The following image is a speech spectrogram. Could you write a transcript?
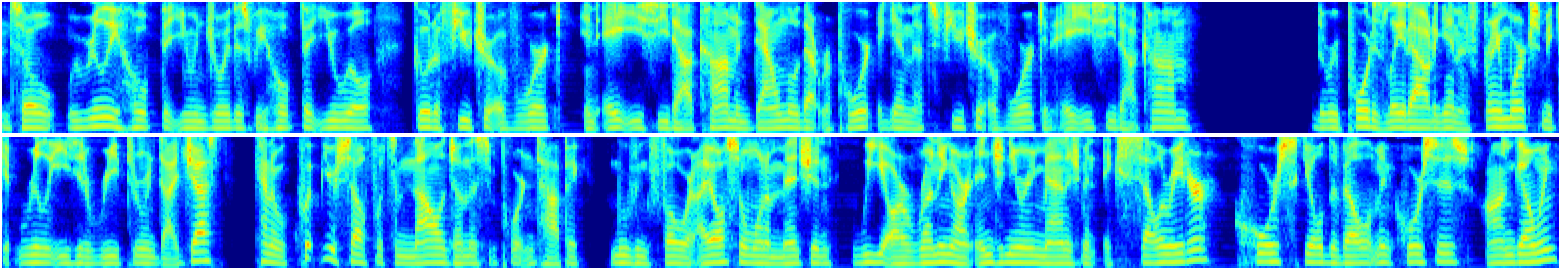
And so we really hope that you enjoy this. We hope that you will go to futureofworkinaec.com and download that report. Again, that's futureofworkinaec.com. The report is laid out again in frameworks, make it really easy to read through and digest. Kind of equip yourself with some knowledge on this important topic moving forward. I also want to mention we are running our engineering management accelerator core skill development courses ongoing.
